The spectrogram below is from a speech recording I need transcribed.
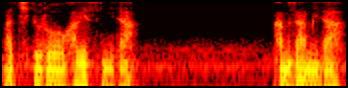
마치도록 하겠습니다. 감사합니다.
